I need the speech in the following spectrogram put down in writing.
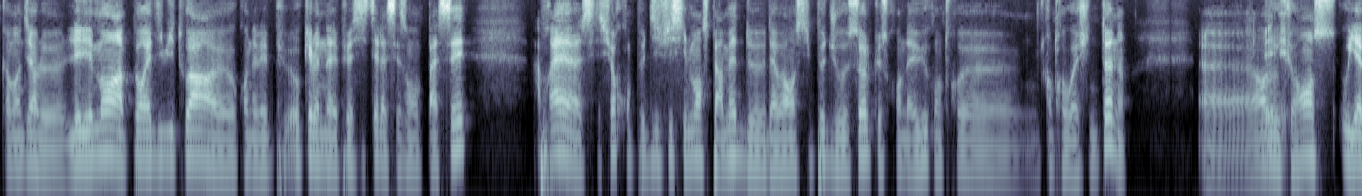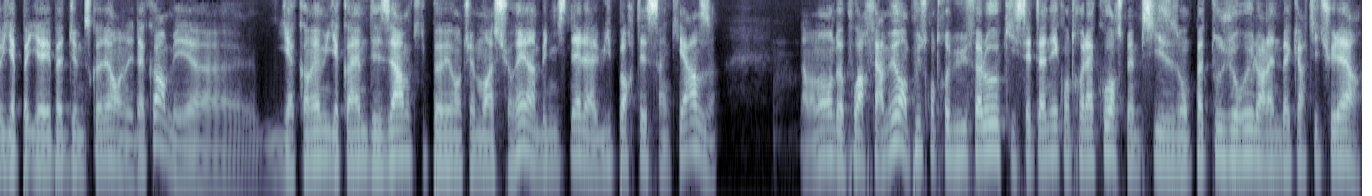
comment dire l'élément un peu rédhibitoire euh, qu'on avait pu, auquel on avait pu assister la saison passée. Après, euh, c'est sûr qu'on peut difficilement se permettre d'avoir aussi peu de jeu au sol que ce qu'on a eu contre contre Washington. Euh, en l'occurrence, où il y avait, y avait pas de James Conner, on est d'accord, mais euh, il y a quand même y a quand même des armes qui peuvent éventuellement assurer. Un hein. Benny Snell à 8 portées, 5 yards. Normalement, on doit pouvoir faire mieux. En plus, contre Buffalo, qui cette année contre la course, même s'ils n'ont pas toujours eu leur linebacker titulaire,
